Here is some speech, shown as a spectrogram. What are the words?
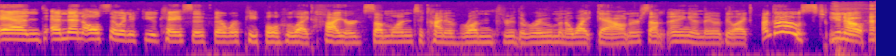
and and then also in a few cases there were people who like hired someone to kind of run through the room in a white gown or something and they would be like a ghost you know?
